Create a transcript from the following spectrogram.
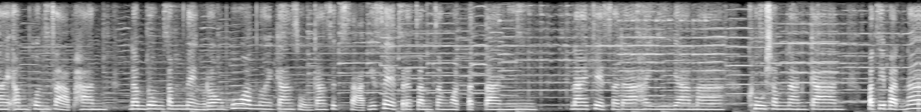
นายอัมพลจ่าพันธ์ดำรงตำแหน่งรองผู้อำนวยการศูนย์การศึกษาพิเศษประจำจังหวัดปัตตานี นายเจษดาฮยียามา ครูชำนาญการ ปฏิบัติหน้า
